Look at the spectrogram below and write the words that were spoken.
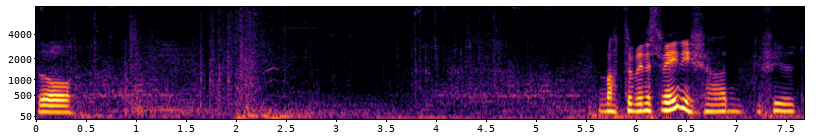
So. Macht zumindest wenig Schaden, gefühlt.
